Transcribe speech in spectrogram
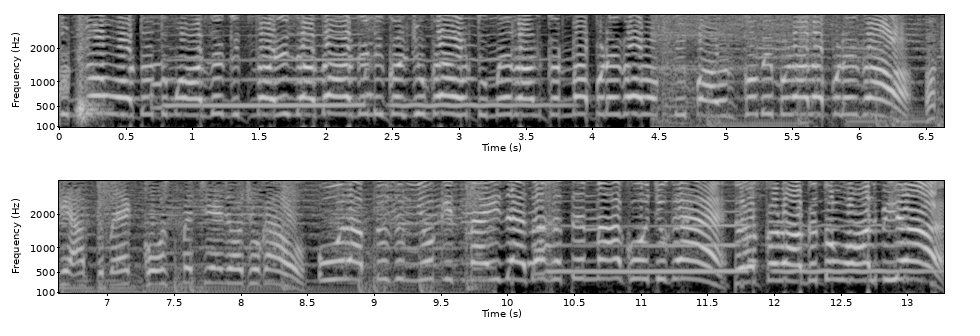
सुन लो वो तो तुम्हारे कितना ही ज़्यादा आगे निकल चुका है और तुम्हें रन करना पड़ेगा और अपनी पावर्स को भी बढ़ाना पड़ेगा। ओके, अब तो मैं गोश्त में चेंज हो चुका हूँ। और अब तो सुनियो कितना ही ज़्यादा खतरनाक हो चुका है। देखकर आगे तो वाल भी है।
